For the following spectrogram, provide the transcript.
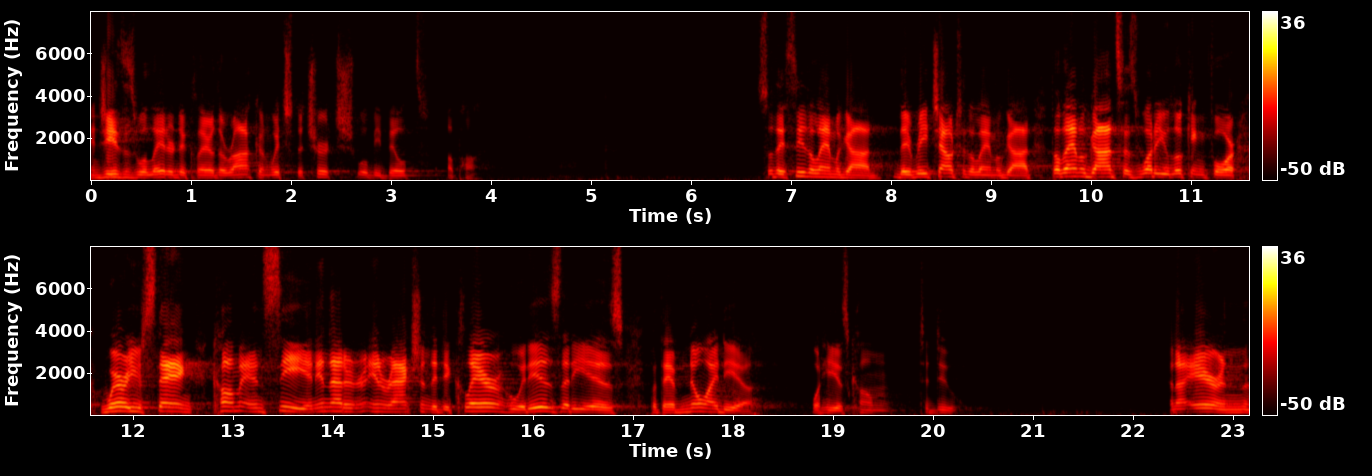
And Jesus will later declare the rock on which the church will be built upon. So they see the Lamb of God. They reach out to the Lamb of God. The Lamb of God says, What are you looking for? Where are you staying? Come and see. And in that inter- interaction, they declare who it is that He is, but they have no idea what He has come to do. And I err, in,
